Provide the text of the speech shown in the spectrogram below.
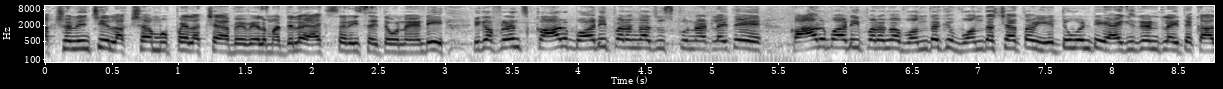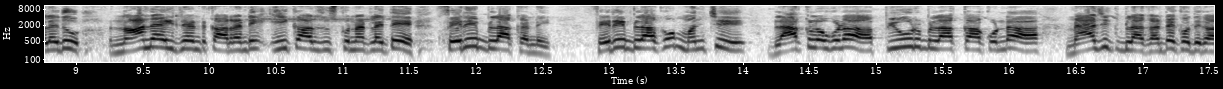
లక్ష నుంచి లక్ష ముప్పై లక్ష యాభై వేల మధ్యలో యాక్సరీస్ అయితే ఉన్నాయండి. ఇక ఫ్రెండ్స్ కారు బాడీ పరంగా చూసుకున్నట్లయితే కారు బాడీ పరంగా వందకి వంద శాతం ఎటువంటి యాక్సిడెంట్లు అయితే కాలేదు. నాన్ యాక్సిడెంట్ కార్ అండి. ఈ కారు చూసుకున్నట్లయితే ఫెరీ బ్లాక్ అండి. ఫెరీ బ్లాక్ మంచి బ్లాక్లో కూడా ప్యూర్ బ్లాక్ కాకుండా మ్యాజిక్ బ్లాక్ అంటే కొద్దిగా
